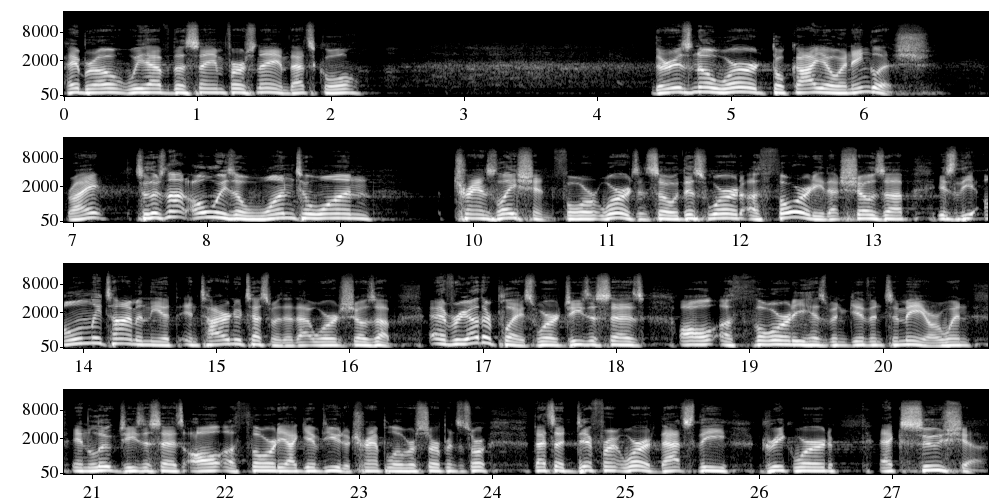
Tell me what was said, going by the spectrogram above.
hey, bro, we have the same first name. That's cool. there is no word tocayo in English, right? So there's not always a one to one translation for words. And so, this word authority that shows up is the only time in the entire New Testament that that word shows up. Every other place where Jesus says, All authority has been given to me, or when in Luke, Jesus says, All authority I give to you to trample over serpents and swords, that's a different word. That's the Greek word exousia.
